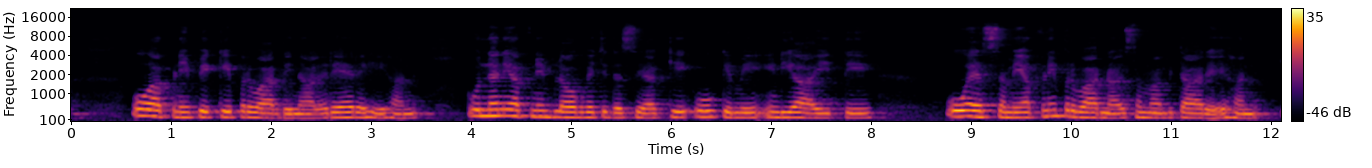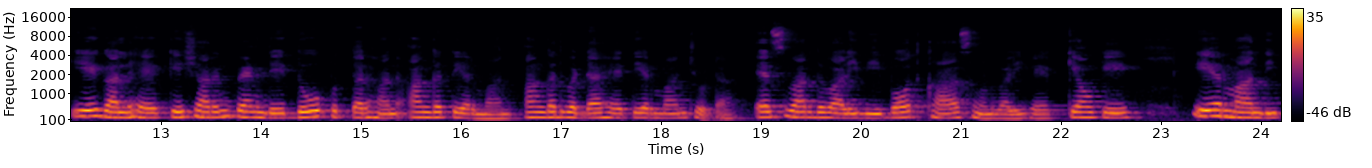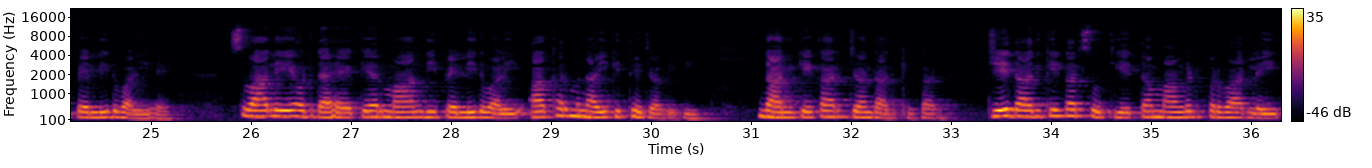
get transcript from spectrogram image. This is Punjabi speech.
ਉਹ ਆਪਣੇ ਪੇਕੇ ਪਰਿਵਾਰ ਦੇ ਨਾਲ ਰਹਿ ਰਹੇ ਹਨ। ਉਹਨਾਂ ਨੇ ਆਪਣੇ ਬਲੌਗ ਵਿੱਚ ਦੱਸਿਆ ਕਿ ਉਹ ਕਿਵੇਂ ਇੰਡੀਆ ਆਏ ਤੇ ਉਹ ਇਸ ਸਮੇਂ ਆਪਣੇ ਪਰਿਵਾਰ ਨਾਲ ਸਮਾਂ ਬਿਤਾ ਰਹੇ ਹਨ। ਇਹ ਗੱਲ ਹੈ ਕਿ ਸ਼ਰਨ ਭੈਣ ਦੇ ਦੋ ਪੁੱਤਰ ਹਨ, ਅੰਗਦ ਤੇ ਅਰਮਾਨ। ਅੰਗਦ ਵੱਡਾ ਹੈ ਤੇ ਅਰਮਾਨ ਛੋਟਾ। ਇਸ ਵਾਰ ਦੀਵਾਲੀ ਵੀ ਬਹੁਤ ਖਾਸ ਹੋਣ ਵਾਲੀ ਹੈ, ਕਿਉਂਕਿ ਇਹ ਅਰਮਾਨ ਦੀ ਪਹਿਲੀ ਦੀਵਾਲੀ ਹੈ। ਸਵਾਲ ਇਹ ਉੱਠਦਾ ਹੈ ਕਿ ਅਰਮਾਨ ਦੀ ਪਹਿਲੀ ਦੀਵਾਲੀ ਆਖਰ ਮਨਾਈ ਕਿੱਥੇ ਜਾਵੇਗੀ? ਨਾਨਕੇ ਘਰ ਜਾਂ ਦਾਦਕੇ ਘਰ? ਜੇ ਦਾਦਕੇ ਘਰ ਸੋਚੀਏ ਤਾਂ ਮੰਗੜ ਪਰਿਵਾਰ ਲਈ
